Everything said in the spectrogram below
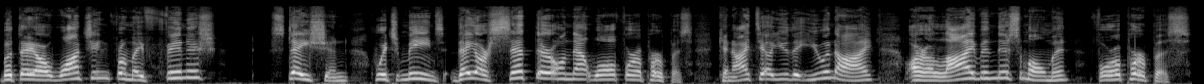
but they are watching from a finished station, which means they are set there on that wall for a purpose. Can I tell you that you and I are alive in this moment for a purpose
